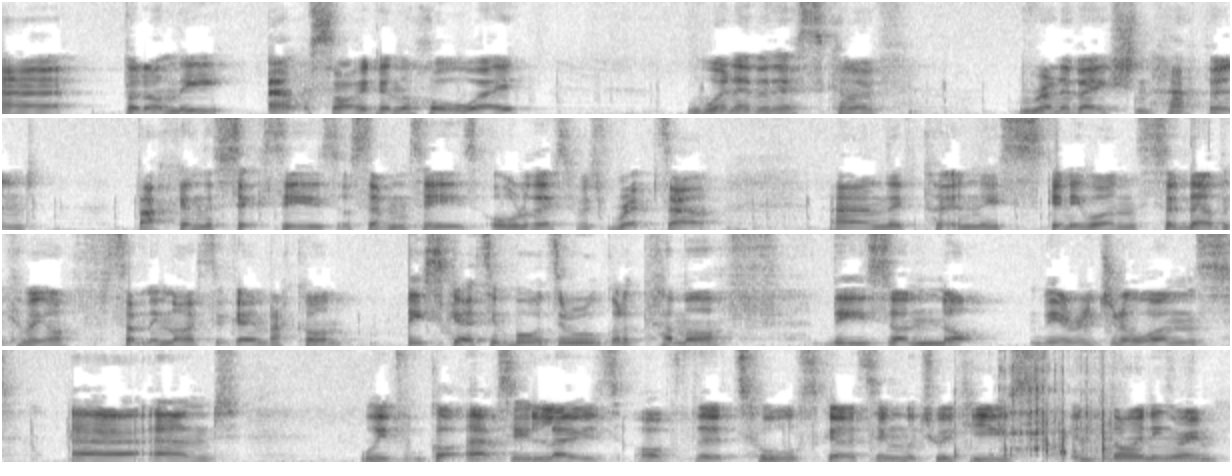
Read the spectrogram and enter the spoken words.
uh, but on the outside in the hallway, whenever this kind of renovation happened back in the 60s or 70s, all of this was ripped out and they've put in these skinny ones. So they'll be coming off something nicer going back on. These skirting boards are all going to come off. These are not the original ones. Uh, and we've got absolutely loads of the tall skirting which we've used in the dining room.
